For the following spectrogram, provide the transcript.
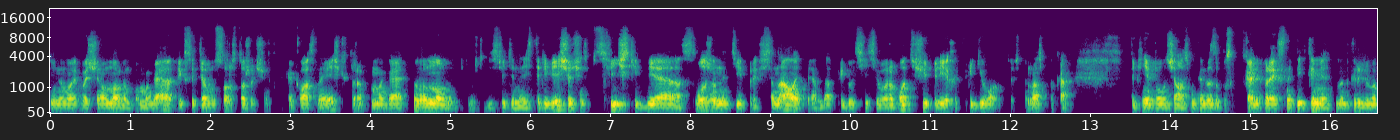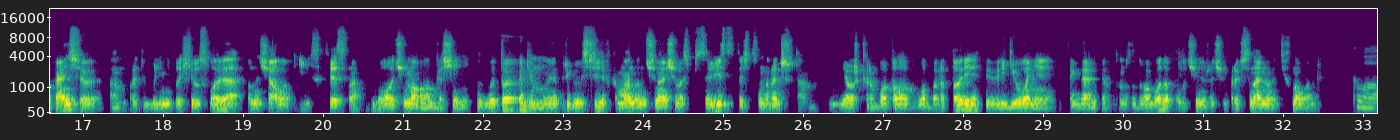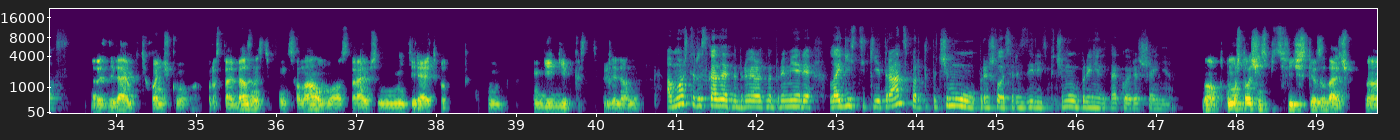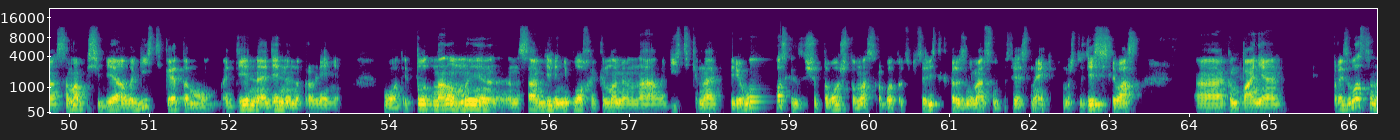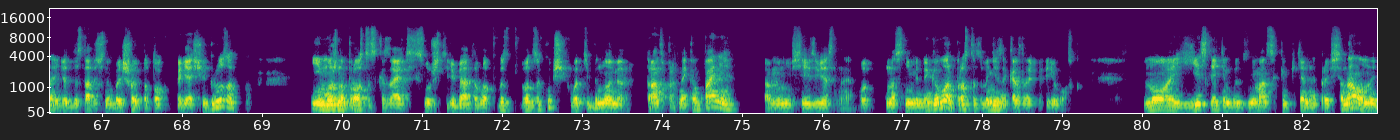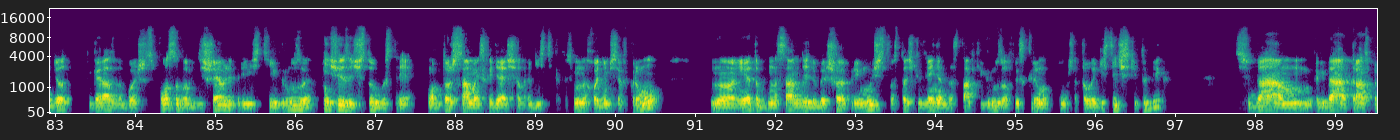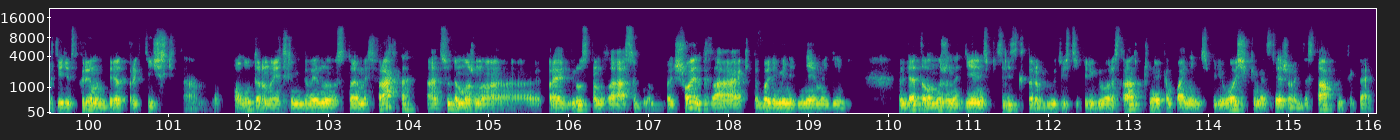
они нам очень во многом помогают. И, кстати, аутсорс тоже очень такая классная вещь, которая помогает ну, во многом, потому что действительно есть три вещи очень специфические, где сложно найти профессионала и прям, да, пригласить его работать, еще и переехать в регион. То есть у нас пока так не получалось. Мы когда запускали проект с напитками, мы открыли вакансию, там вроде были неплохие условия поначалу, и, соответственно, было очень мало обращений. В итоге мы пригласили в команду начинающего специалиста, то есть раньше там девушка работала в лаборатории в регионе и так далее. Потом за два года получили уже очень профессионального технолога. Класс. Разделяем потихонечку просто обязанности, функционал, но стараемся не терять вот такую гибкость определенную. А можете рассказать, например, вот на примере логистики и транспорта, почему пришлось разделить, почему вы приняли такое решение? Ну, потому что очень специфические задачи. А, сама по себе логистика – это отдельное, отдельное направление. Вот. И тут ну, мы на самом деле неплохо экономим на логистике, на перевозках за счет того, что у нас работают специалисты, которые занимаются непосредственно этим. Потому что здесь, если у вас э, компания производственная, идет достаточно большой поток входящих грузов, и можно просто сказать, слушайте, ребята, вот, вот закупщик, вот тебе номер транспортной компании, там они все известны, вот у нас с ними договор, просто звони, заказывай перевозку. Но если этим будет заниматься компетентный профессионал, он найдет гораздо больше способов дешевле привести грузы, еще и зачастую быстрее. Вот то же самое исходящая логистика. То есть мы находимся в Крыму, но и это на самом деле большое преимущество с точки зрения доставки грузов из Крыма, потому что это логистический тупик, Сюда, когда транспорт едет в Крым, он берет практически там, ну, полуторную, если не двойную стоимость фрахта. А отсюда можно отправить груз там, за особенно большой, за какие-то более-менее вменяемые деньги. Но для этого нужен отдельный специалист, который будет вести переговоры с транспортными компаниями, с перевозчиками, отслеживать доставку и так далее.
